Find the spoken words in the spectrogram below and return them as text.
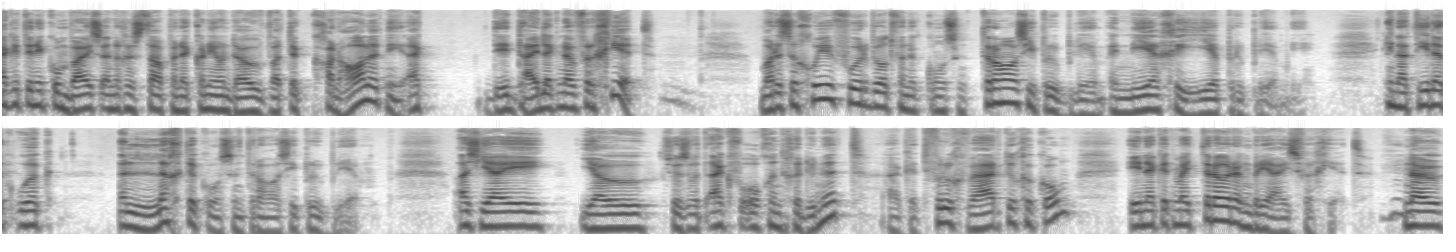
ek het in die kombuis ingestap en ek kan nie onthou wat ek gaan haal het nie. Ek het duidelik nou vergeet. Maar dis 'n goeie voorbeeld van 'n konsentrasieprobleem en nie 'n geheueprobleem nie. En natuurlik ook 'n ligte konsentrasieprobleem. As jy jou soos wat ek ver oggend gedoen het. Ek het vroeg werk toe gekom en ek het my trouring by die huis vergeet. Nou,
